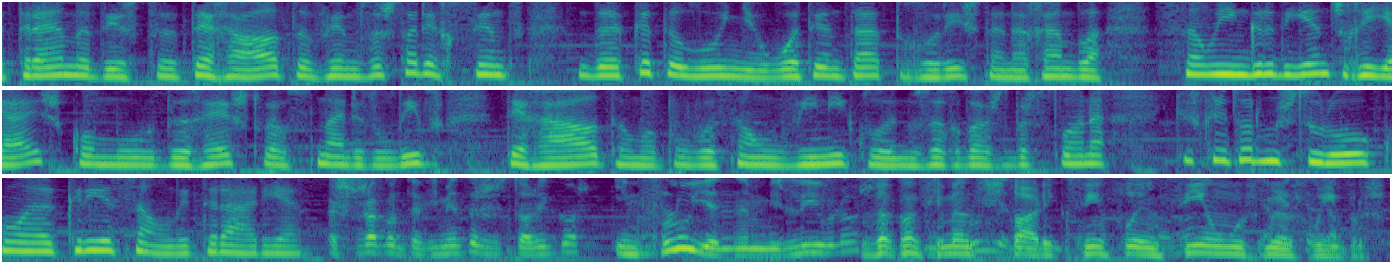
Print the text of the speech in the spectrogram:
trama deste Terra Alta vemos a história recente da Catalunha, o atentado terrorista na Rambla. São ingredientes reais, como de resto é o cenário do livro Terra Alta, uma povoação vinícola nos arredores de Barcelona, que o escritor misturou com a criação literária. Os acontecimentos históricos influem nos meus livros. Os acontecimentos históricos influenciam os meus livros,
